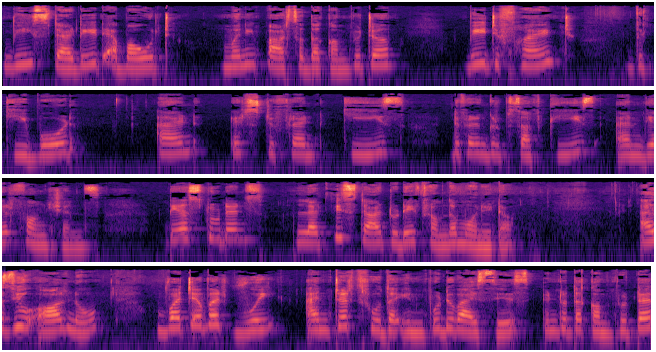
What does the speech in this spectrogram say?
we studied about many parts of the computer. We defined the keyboard and its different keys, different groups of keys and their functions. Dear students, let me start today from the monitor. As you all know, whatever we enter through the input devices into the computer,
